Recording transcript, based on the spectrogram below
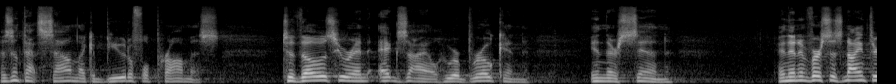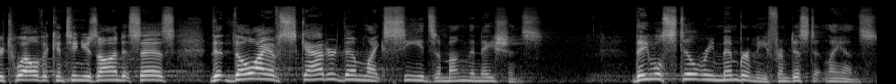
Doesn't that sound like a beautiful promise to those who are in exile, who are broken in their sin? And then in verses 9 through 12, it continues on. It says that though I have scattered them like seeds among the nations, they will still remember me from distant lands.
